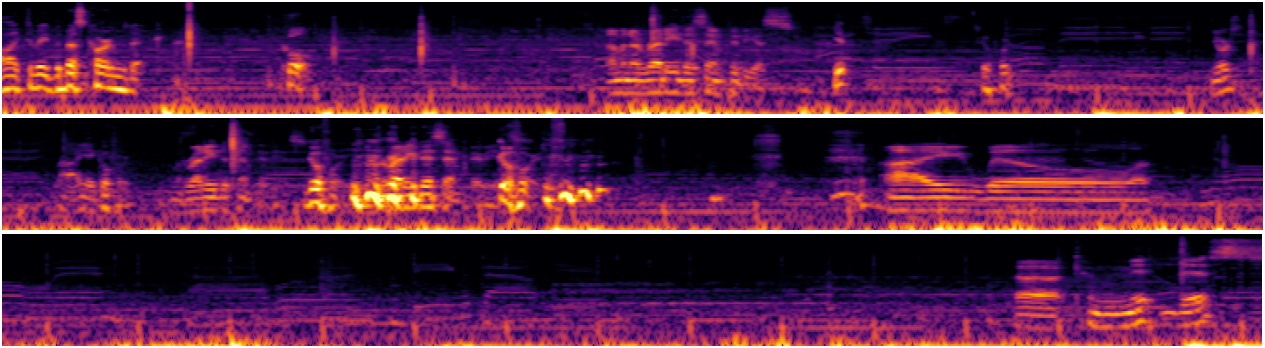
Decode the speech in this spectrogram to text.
I'll activate the best card in the deck. Cool. I'm gonna ready this amphibious. Yep. Go for it. Yours? Uh, yeah, go for it. I'm gonna ready this amphibious. Go for it. I'm gonna ready this amphibious. go for it. I will. Uh, commit this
